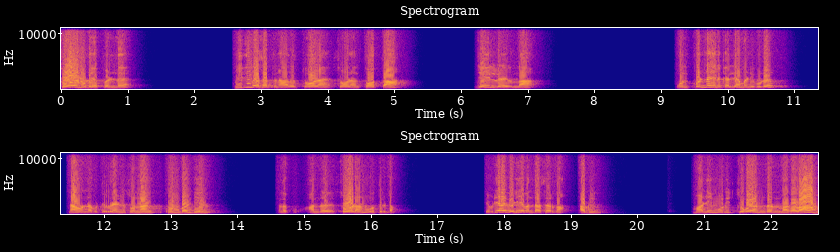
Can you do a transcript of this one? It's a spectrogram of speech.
சோழனுடைய பெண்ணு விதிவசத்தினால சோழன் சோழன் தோத்தான் ஜெயிலில் இருந்தான். உன் பெண்ணை எனக்கு கல்யாணம் பண்ணி கொடு நான் உன்னை விட்டுறேன்னு சொன்னான் கூன்பாண்டியன் அந்த அந்த சோழன் ஒத்துக்கிட்டான். எப்படியாவது வெளியே வந்தா சார் தான் அப்படின்னு. மணிமுடி சோழந்தன் மகளாம்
